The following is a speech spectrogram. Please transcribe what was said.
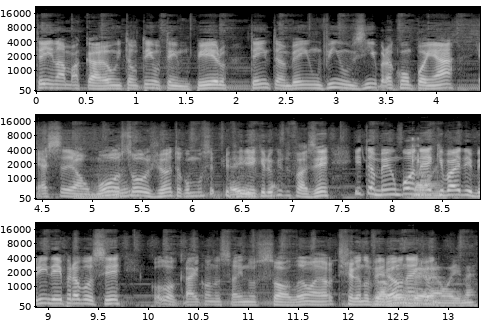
Tem lá macarrão, então tem o tempero, tem também um vinhozinho para acompanhar esse almoço uhum. ou janta, como você preferir, Eita. aquilo que tu fazer. E também um boné Não, que vai de brinde aí para você colocar aí quando sair no solão, é hora que tá chegando o verão, né? Verão aí, né?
